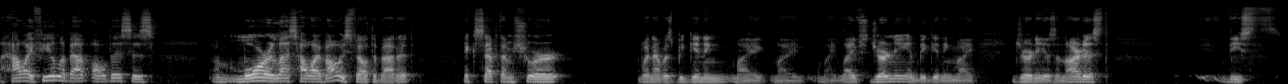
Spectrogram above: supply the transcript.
how I feel about all this is more or less how I've always felt about it, except I'm sure when I was beginning my my my life's journey and beginning my journey as an artist, these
